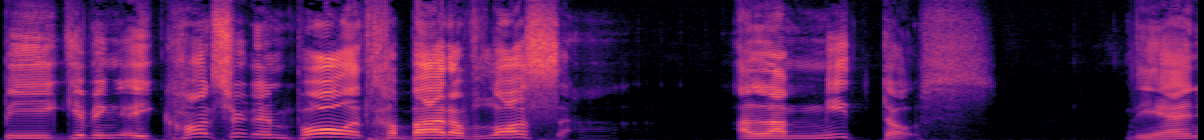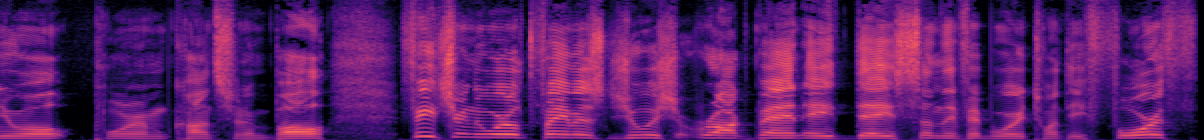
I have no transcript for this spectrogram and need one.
be giving a concert and ball at Chabad of Los Alamitos, the annual Purim concert and ball, featuring the world famous Jewish rock band, eighth day, Sunday, February 24th,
